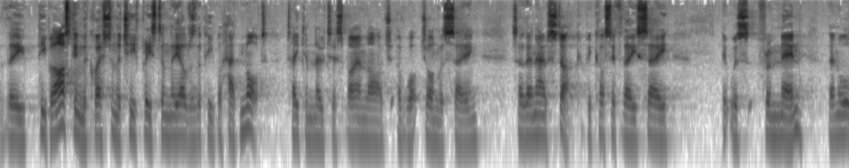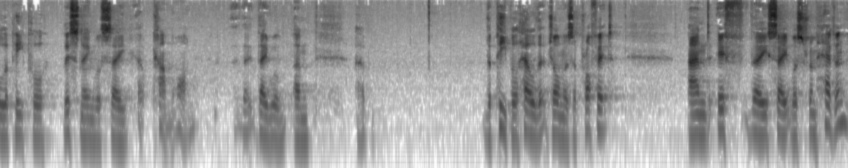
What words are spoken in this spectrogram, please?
the people asking the question, the chief priest and the elders of the people, had not taken notice by and large of what John was saying. So they're now stuck because if they say it was from men, then all the people listening will say, oh, Come on. They, they will. Um, uh, the people held that John was a prophet. And if they say it was from heaven,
